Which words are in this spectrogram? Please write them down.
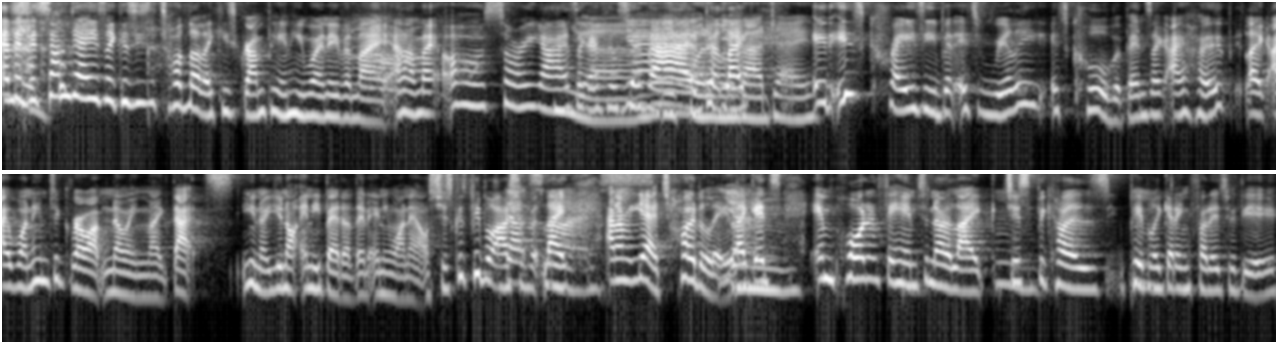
And then for some days, like, because he's a toddler, like he's grumpy and he won't even like. And I'm like, oh, sorry guys, like I feel so bad. You put him But like, bad day. it is crazy, but it's really it's cool. But Ben's like, I hope, like, I want him to grow up knowing like that's you know you're not any better than anyone else just because people ask you, That's but like, nice. and I'm yeah, totally. Like, it's important for him to know like mm. just because people are mm. getting photos with you,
